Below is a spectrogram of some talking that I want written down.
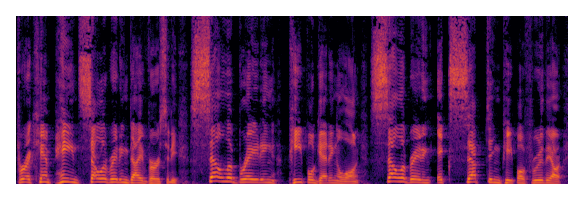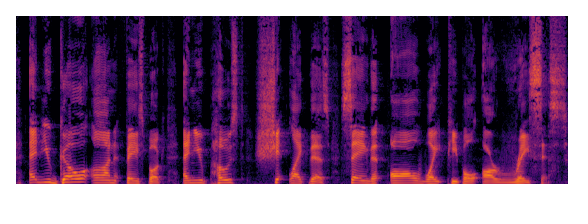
for a campaign celebrating diversity, celebrating people getting along, celebrating accepting people for who they are. And you go on Facebook and you post shit like this saying that all white people are racist.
